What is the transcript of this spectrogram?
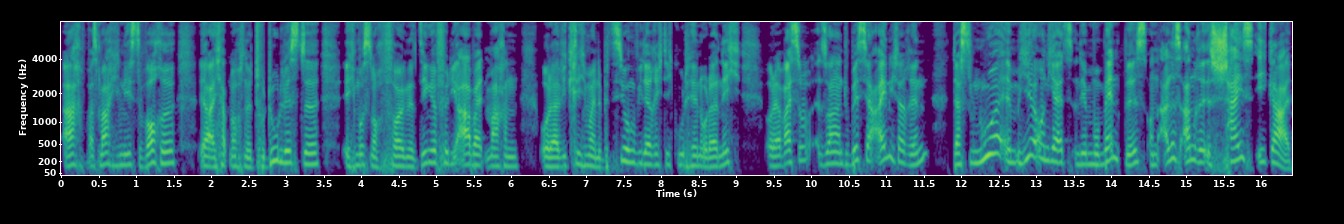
ach, was mache ich nächste Woche? Ja, ich habe noch eine To-Do-Liste, ich muss noch folgende Dinge für die Arbeit machen oder wie kriege ich meine Beziehung wieder richtig gut hin oder nicht oder weißt du, sondern du bist ja eigentlich darin, dass du nur im Hier und Jetzt in dem Moment bist und alles andere ist scheißegal.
